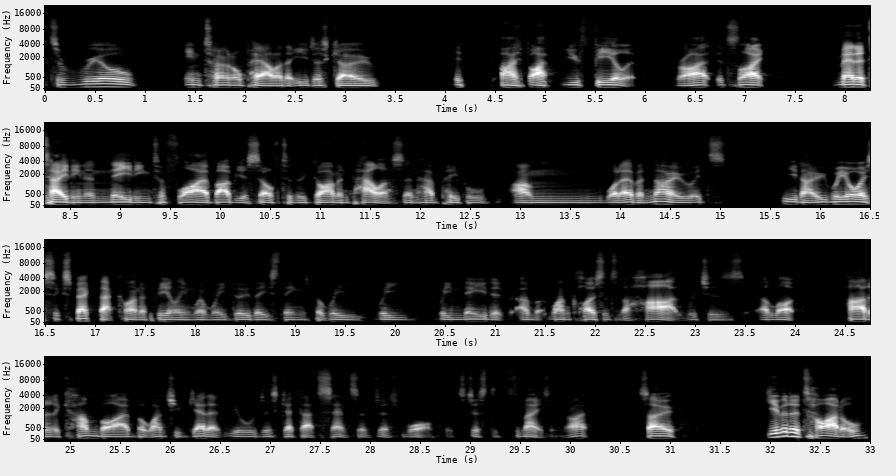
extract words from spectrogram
it's a real internal power that you just go it I I you feel it, right? It's like meditating and needing to fly above yourself to the Diamond Palace and have people um whatever. No, it's you know, we always expect that kind of feeling when we do these things, but we we we need it um, one closer to the heart, which is a lot harder to come by, but once you get it, you'll just get that sense of just warmth. It's just, it's amazing, right? So give it a title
